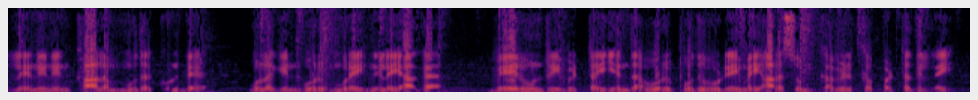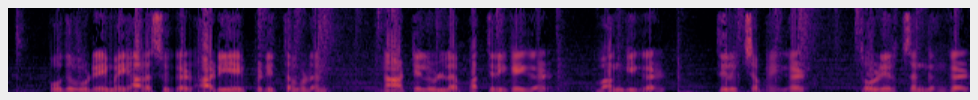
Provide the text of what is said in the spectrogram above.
லெனினின் காலம் முதற்கொண்டு உலகின் ஒரு முறை நிலையாக வேரூன்றி விட்ட எந்த ஒரு பொது உடைமை அரசும் கவிழ்க்கப்பட்டதில்லை. பொது உடைமை அரசுகள் அடியை பிடித்தவுடன் நாட்டிலுள்ள பத்திரிகைகள் வங்கிகள் திருச்சபைகள் தொழிற்சங்கங்கள்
